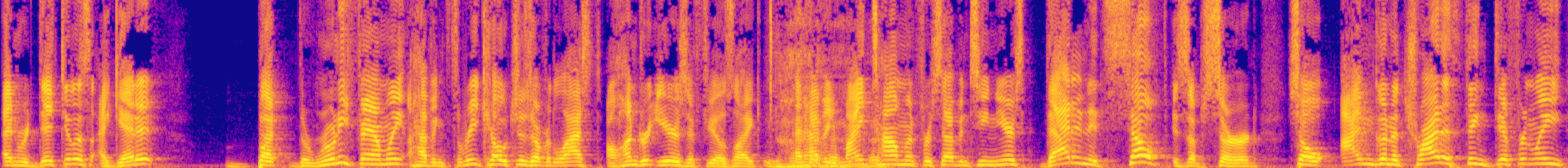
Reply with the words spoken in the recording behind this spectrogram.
and ridiculous. I get it. But the Rooney family having three coaches over the last 100 years, it feels like, and having Mike Tomlin for 17 years, that in itself is absurd. So I'm going to try to think differently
